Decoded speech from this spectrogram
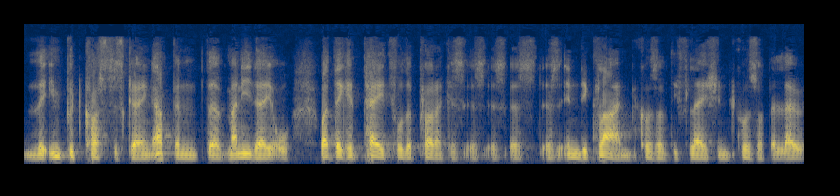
the input cost is going up, and the money they or what they get paid for the product is is, is, is, is in decline because of deflation, because of the low,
